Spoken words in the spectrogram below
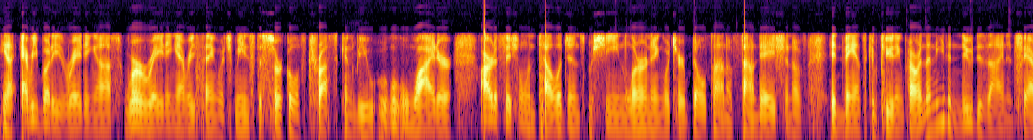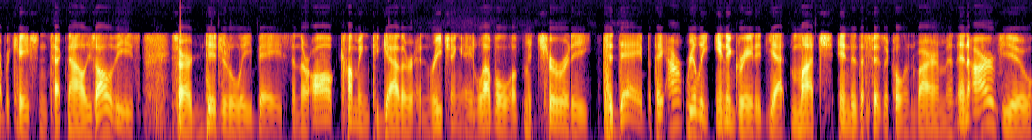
you know everybody's rating us. We're rating everything, which means the circle of trust can be wider. Artificial intelligence, machine learning, which are built on a foundation of advanced computing power, and then even new design and fabrication technologies. All of these are digitally based, and they're all coming together and reaching a level of maturity today, but they aren't really integrated yet much into the physical environment. And our view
